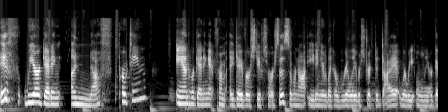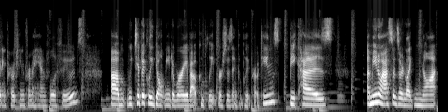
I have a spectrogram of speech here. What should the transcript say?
If we are getting enough protein and we're getting it from a diversity of sources, so we're not eating a, like a really restricted diet where we only are getting protein from a handful of foods, um, we typically don't need to worry about complete versus incomplete proteins because amino acids are like not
